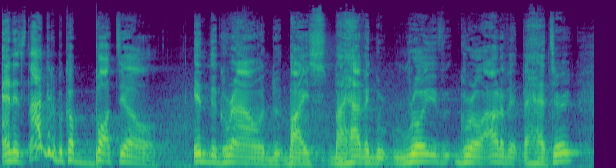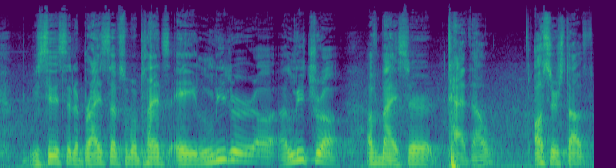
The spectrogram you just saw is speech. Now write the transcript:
And it's not going to become batil in the ground by, by having roiv grow out of it beheter. You see this in a brisa stuff. someone plants a liter, uh, a litra of meiser, tevel, usher stuff,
